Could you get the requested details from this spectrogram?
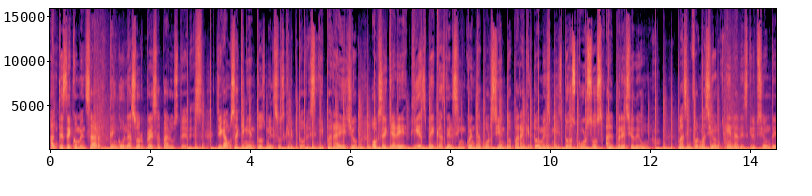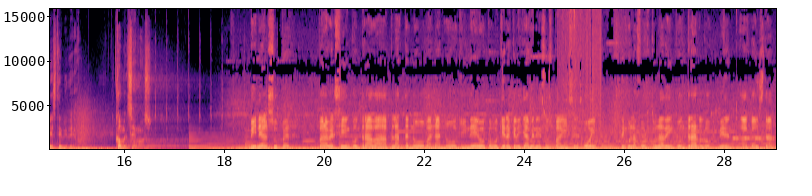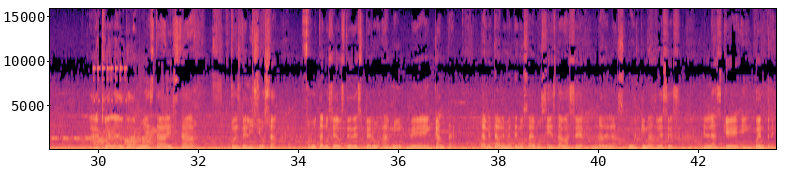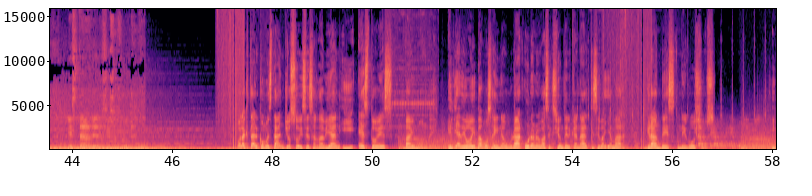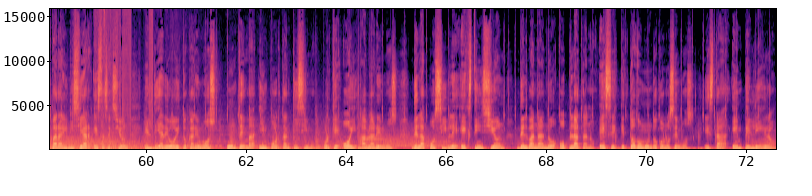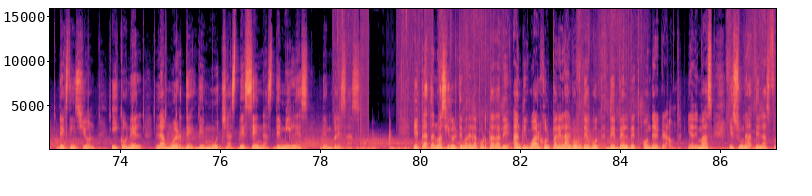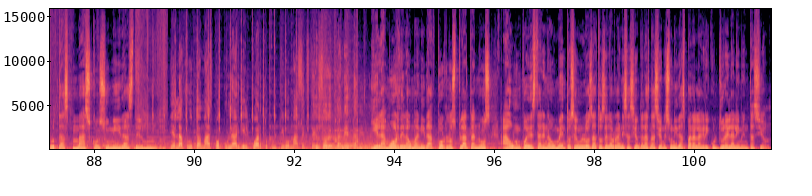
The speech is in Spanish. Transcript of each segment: Antes de comenzar, tengo una sorpresa para ustedes. Llegamos a 500 mil suscriptores y para ello obsequiaré 10 becas del 50% para que tomes mis dos cursos al precio de uno. Más información en la descripción de este video. Comencemos. Vine al súper para ver si encontraba plátano, banano, guineo, como quiera que le llamen en sus países. Hoy tengo la fortuna de encontrarlo. Miren, acá está. Aquí al ladito de mí está esta, pues deliciosa fruta. No sé a ustedes, pero a mí me encanta. Lamentablemente no sabemos si esta va a ser una de las últimas veces en las que encuentre esta deliciosa fruta. Hola, ¿qué tal? ¿Cómo están? Yo soy César Davián y esto es Buy Monday. El día de hoy vamos a inaugurar una nueva sección del canal que se va a llamar Grandes Negocios. Y para iniciar esta sección, el día de hoy tocaremos un tema importantísimo, porque hoy hablaremos de la posible extinción del banano o plátano. Ese que todo mundo conocemos está en peligro de extinción y con él la muerte de muchas decenas de miles de empresas. El plátano ha sido el tema de la portada de Andy Warhol para el álbum debut de Velvet Underground y además es una de las frutas más consumidas del mundo. Y es la fruta más popular y el cuarto cultivo más extenso del planeta. Y el amor de la humanidad por los plátanos aún puede estar en aumento según los datos de la Organización de las Naciones Unidas para la Agricultura y la Alimentación.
